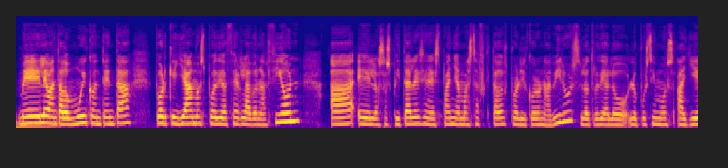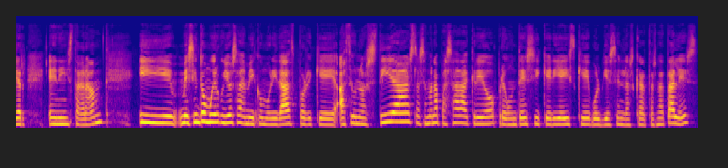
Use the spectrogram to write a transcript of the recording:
Me he levantado muy contenta porque ya hemos podido hacer la donación a eh, los hospitales en España más afectados por el coronavirus. El otro día lo, lo, pusimos ayer en Instagram y me siento muy orgullosa de mi comunidad porque hace unos días, la semana pasada creo, pregunté si queríais que volviesen las cartas natales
